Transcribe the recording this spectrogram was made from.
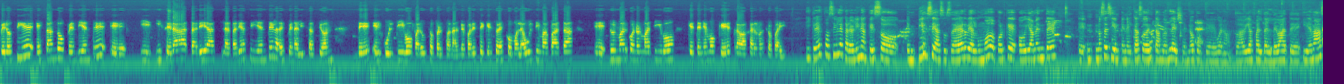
pero sigue estando pendiente eh, y, será tarea, la tarea siguiente la despenalización del cultivo para uso personal. Me parece que eso es como la última pata eh, de un marco normativo que tenemos que trabajar en nuestro país. ¿Y crees posible, Carolina, que eso empiece a suceder de algún modo? Porque obviamente, eh, no sé si en, el caso de estas dos leyes, ¿no? Porque, bueno, todavía falta el debate y demás,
